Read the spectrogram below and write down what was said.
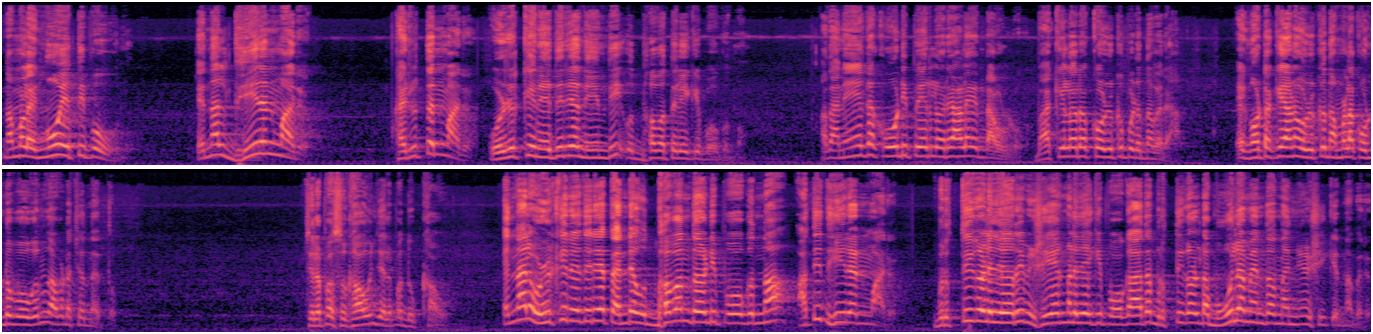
നമ്മൾ എങ്ങോ എത്തിപ്പോകുന്നു. എന്നാൽ ധീരന്മാർ കരുത്തന്മാർ ഒഴുക്കിനെതിരെ നീന്തി ഉദ്ഭവത്തിലേക്ക് പോകുന്നു. അത് അനേക കോടി പേരിൽ ഒരാളെ ഉണ്ടാവുള്ളൂ. ബാക്കിയുള്ളവരൊക്കെ ഒഴുക്കപ്പെടുന്നവരാ. എങ്ങോട്ടൊക്കെയാണ് ഒഴുക്ക് നമ്മളെ കൊണ്ടുപോകുന്നത് അവിടെ ചെന്നെത്തും. ചിലപ്പോൾ സുഖാവും ചിലപ്പോൾ ദുഃഖാവും. എന്നാൽ ഒഴുക്കിനെതിരെ തന്റെ ഉദ്ഭവം തേടി പോകുന്ന അതിധീരന്മാർ വൃത്തികളിലേറി വിഷയങ്ങളിലേക്ക് പോകാതെ വൃത്തികളുടെ മൂലം എന്തെന്ന് അന്വേഷിക്കുന്നവർ.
